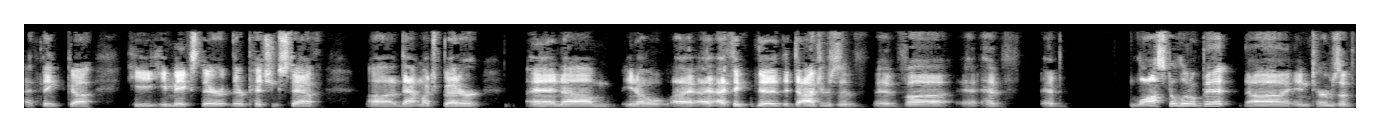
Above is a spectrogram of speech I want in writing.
I think uh, he he makes their their pitching staff that much better. And um, you know, I, I think the the Dodgers have have have have lost a little bit in terms of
